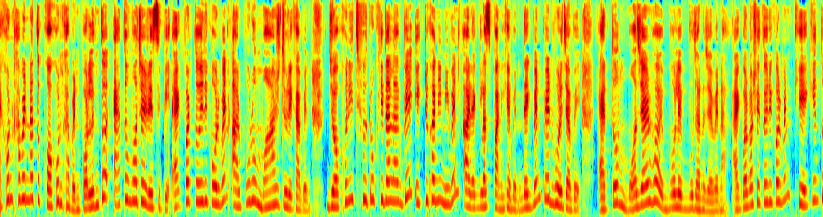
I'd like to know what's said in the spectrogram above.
এখন খাবেন না তো কখন খাবেন বলেন তো? এত মজার রেসিপি একবার তৈরি করবেন আর পুরো মাস জুড়ে খাবেন। যখনই ছোট খিদা লাগবে, একটুখানি নেবেন আর এক গ্লাস পানি খাবেন। দেখবেন পেট ভরে যাবে। এত মজার হয় বলে বোঝানো যাবে না। একবার বাসায় তৈরি করবেন, খেয়ে কিন্তু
